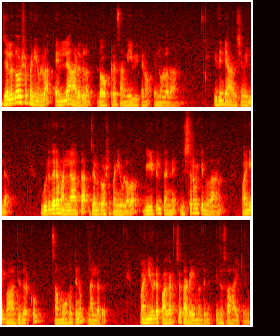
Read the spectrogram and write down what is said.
ജലദോഷപ്പനിയുള്ള എല്ലാ ആളുകളും ഡോക്ടറെ സമീപിക്കണോ എന്നുള്ളതാണ്. ഇതിന്റെ ആവശ്യമില്ല. ഗുരുതരമല്ലാത്ത ജലദോഷപ്പനിയുള്ളവർ വീട്ടിൽ തന്നെ വിശ്രമിക്കുന്നതാണ് പനി ബാധിതർക്കും സമൂഹത്തിനും നല്ലത്. പനിയുടെ പകർച്ച തടയുന്നതിന് ഇത് സഹായിക്കുന്നു.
